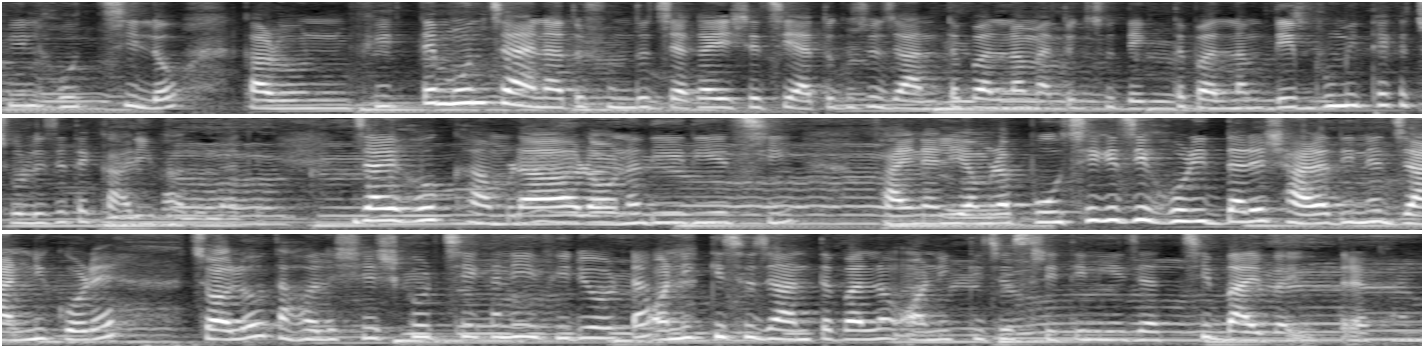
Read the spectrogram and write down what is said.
ফিল হচ্ছিল, কারণ ফিরতে মন চায় না, এত সুন্দর জায়গায় এসেছি, এত কিছু জানতে পারলাম, এত কিছু দেখতে পারলাম, দেবভূমি থেকে চলে যেতে কারই ভালো লাগে। যাই হোক, আমরা রওনা দিয়ে দিয়েছি। ফাইনালি আমরা পৌঁছে গেছি হরিদ্বারে সারাদিনের জার্নি করে। চলো, তাহলে শেষ করছি এখানে এই ভিডিওটা। অনেক কিছু জানতে পারলাম, অনেক কিছু স্মৃতি নিয়ে যাচ্ছি। Bye bye, Uttarakhand.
